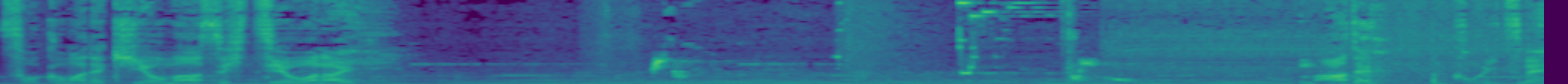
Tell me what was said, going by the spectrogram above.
そこまで気を回す必要はない。待てこいつめ。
